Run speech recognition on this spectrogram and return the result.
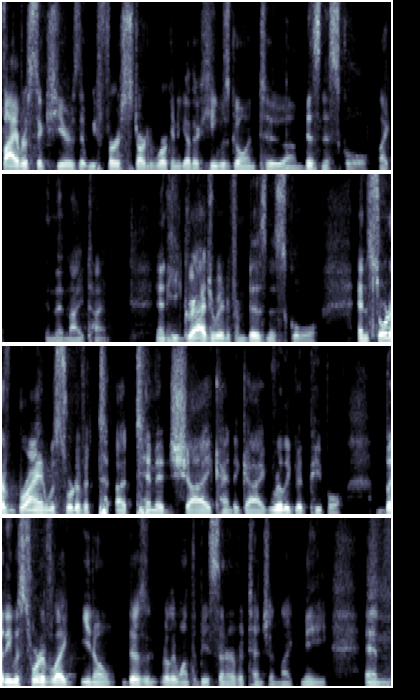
five or six years that we first started working together, he was going to um, business school, like in the nighttime and he graduated from business school. And sort of brian was sort of a, t- a timid shy kind of guy really good people but he was sort of like you know doesn't really want to be center of attention like me. And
